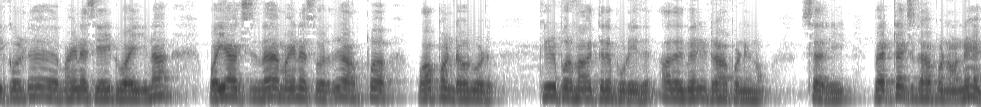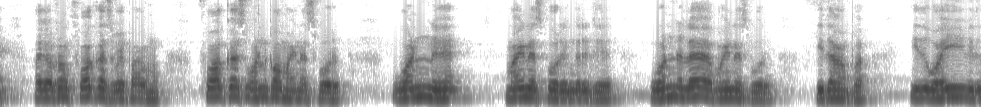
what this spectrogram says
equal to minus eight ஒய்னா ஒய் ஆக்சிஸில் மைனஸ் வருது. அப்போ ஓப்பன் டவுன்வர்டு கீழ்ப்புறமாக திறக்கூடியது அதேமாரி ட்ரா பண்ணிடணும். சரி வெர்டெக்ஸ் ட்ரா பண்ணோடனே அதுக்கப்புறம் ஃபோக்கஸ் போய் பார்க்கணும். Focus one comma minus four ஒன்று மைனஸ் ஃபோர் இங்கே இருக்குது ஒன்றில் மைனஸ் ஃபோர் இதான் இப்போ. இது ஒய் இது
